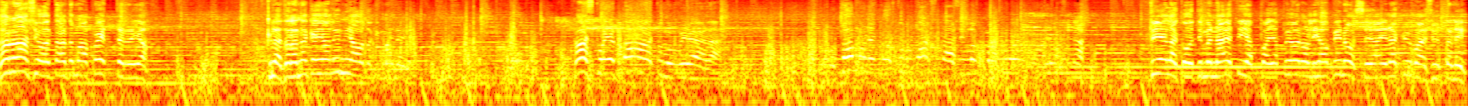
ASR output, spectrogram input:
Karasioiltaan tämä Petteri ja kyllä täällä näköjään linja-autokin menee. Kasvo ei ole kaatunut vielä. Mutta tommonen kun olisi tullut vastaan silloin kun mä siinä tiellä koitin mennä eteenpäin ja pyörä oli ihan vinossa ja ei näkyväisyyttä, niin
